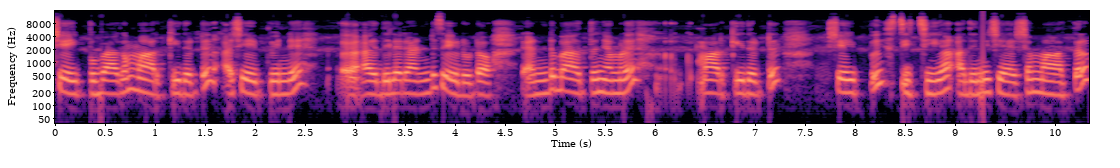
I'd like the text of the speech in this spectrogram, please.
ഷേപ്പ് ഭാഗം മാർക്ക് ചെയ്തിട്ട് ആ ഷേപ്പിന്റെ അതിലെ രണ്ട് സൈഡ് കേട്ടോ രണ്ട് ഭാഗത്തും നമ്മൾ മാർക്ക് ചെയ്തിട്ട് ഷേപ്പ് സ്റ്റിച്ച് ചെയ്യുക. അതിന് ശേഷം മാത്രം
